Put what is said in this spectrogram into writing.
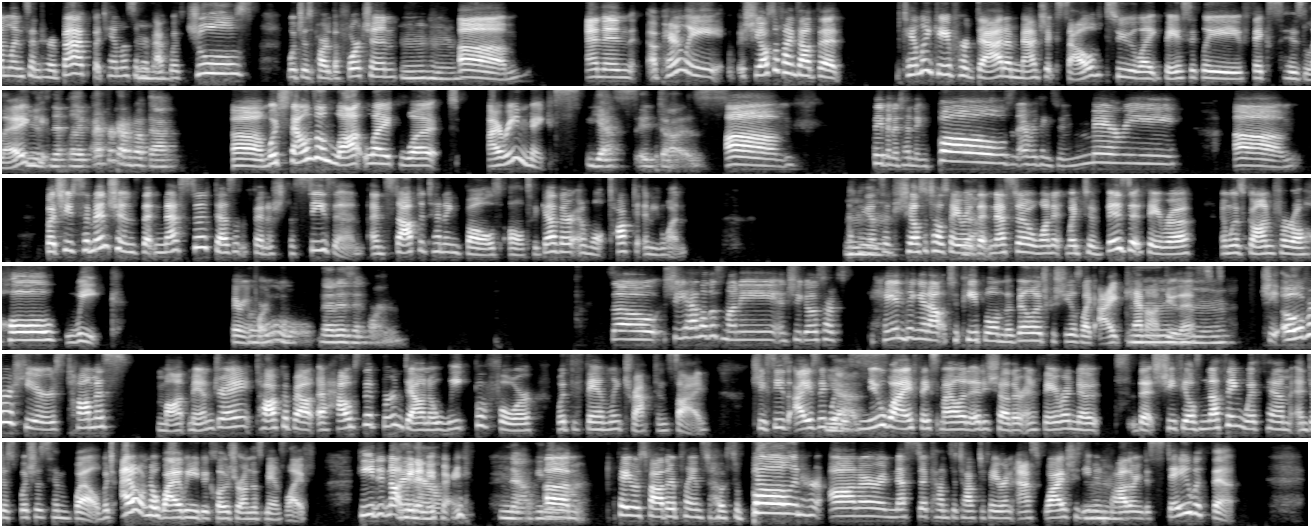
Tamlin send her back, but Tamlin sent her back with jewels, which is part of the fortune. Mhm. Um, and then apparently she also finds out that Tamlin gave her dad a magic salve to like basically fix his leg. Isn't it like I forgot about that. Um, which sounds a lot like what Yrene makes. Yes, it does. Um, they've been attending balls and everything's been merry. Um, but she mentions that Nesta doesn't finish the season and stopped attending balls altogether and won't talk to anyone. I think that's Mhm. it. She also tells Feyre Yeah. that Nesta wanted went to visit Feyre and was gone for a whole week. Very important. Ooh, that is important. So she has all this money and she goes starts handing it out to people in the village because she was like, I cannot do this. Mhm. She overhears Thomas Mandray talk about a house that burned down a week before with the family trapped inside. She sees Isaac with his new wife. They smile at each other, and Feyre notes that she feels nothing with him and just wishes him well. Which I don't know why we need a closure on this man's life. He did not I mean know. anything. No, he did Um, not. Feyre's father plans to host a ball in her honor, and Nesta comes to talk to Feyre and ask why she's even Mhm. bothering to stay with them.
